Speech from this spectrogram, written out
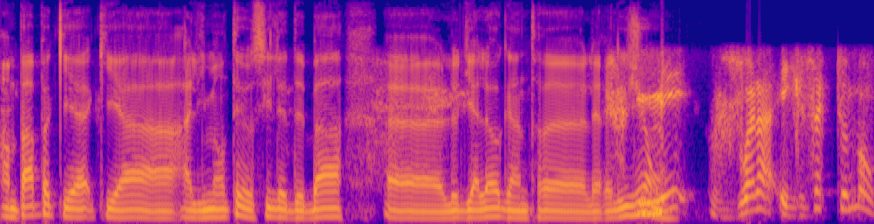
un pape qui a, qui a, alimenté aussi le débat, euh, le dialogue entre les religions. Mais voilà, exactement.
